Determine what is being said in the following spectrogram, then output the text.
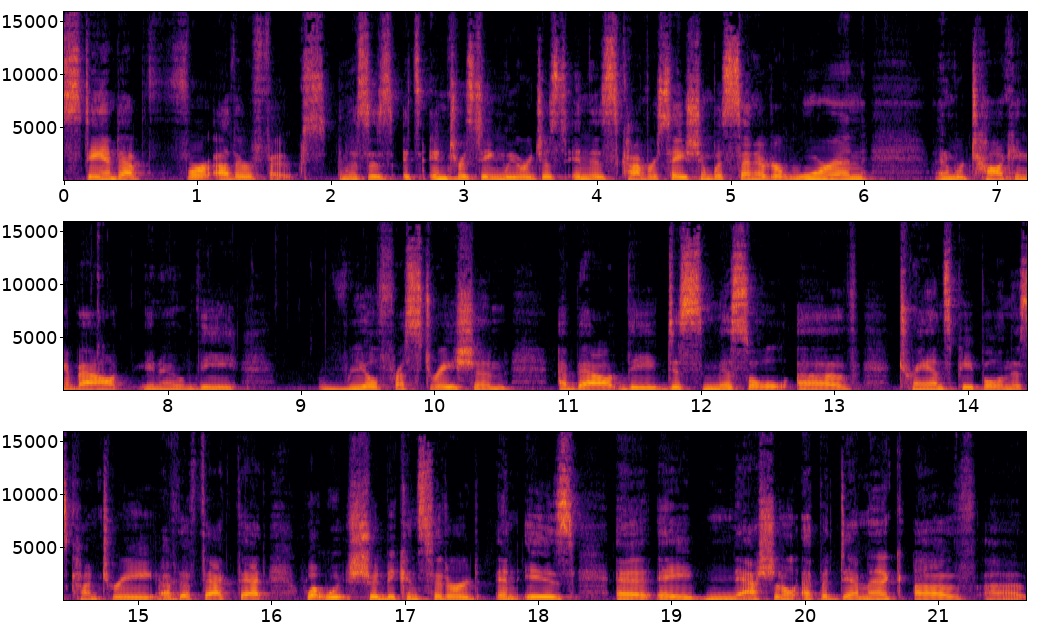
stand up for other folks. And this is, it's interesting. We were just in this conversation with Senator Warren, and we're talking about, you know, the real frustration about the dismissal of trans people in this country, right. of the fact that what should be considered and is a, a national epidemic of uh,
